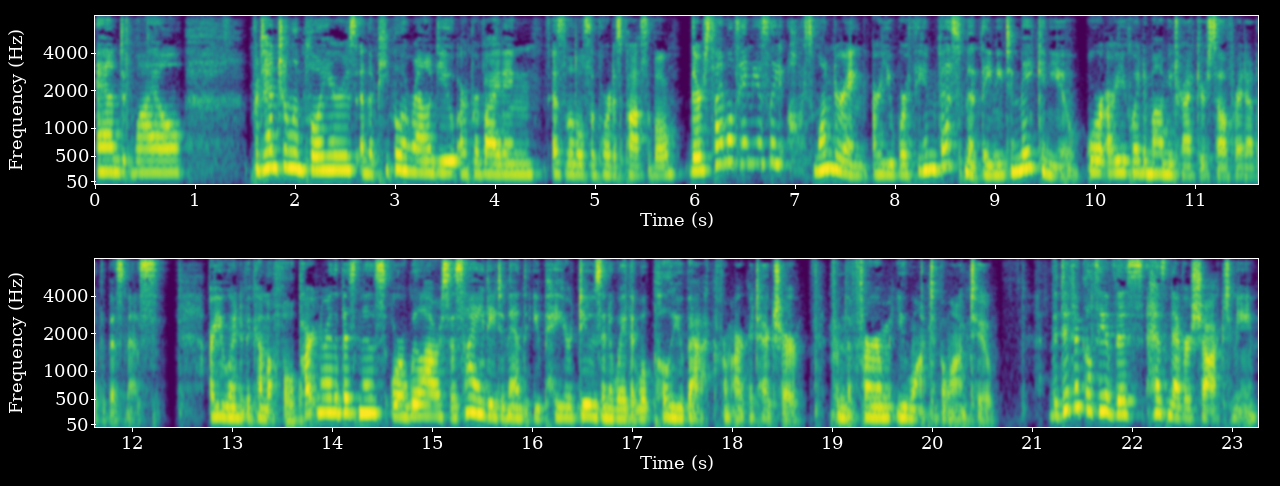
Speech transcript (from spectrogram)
And while potential employers and the people around you are providing as little support as possible, they're simultaneously always wondering are you worth the investment they need to make in you? Or are you going to mommy track yourself right out of the business? Are you going to become a full partner in the business? Or will our society demand that you pay your dues in a way that will pull you back from architecture, from the firm you want to belong to? The difficulty of this has never shocked me.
